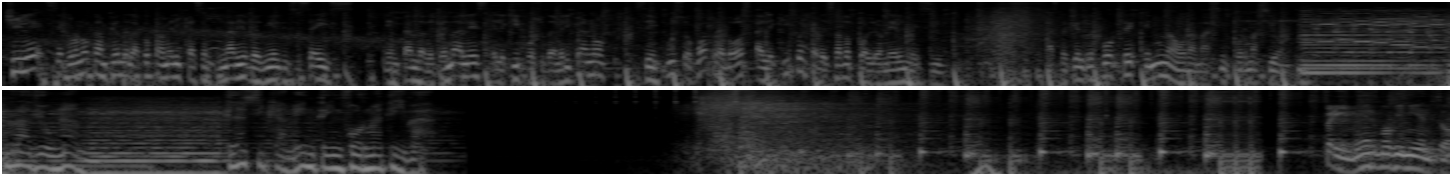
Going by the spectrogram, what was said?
Chile se coronó campeón de la Copa América Centenario 2016. En tanda de penales, el equipo sudamericano se impuso 4 a 2 al equipo encabezado por Leonel Messi. Hasta aquí el reporte, en una hora más información. Radio UNAM clásicamente informativa. Primer movimiento.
